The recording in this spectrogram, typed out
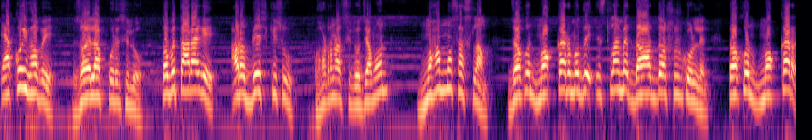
একইভাবে জয়লাভ করেছিল। তবে তার আগে আরও বেশ কিছু ঘটনা ছিল। যেমন মোহাম্মদ আসলাম যখন মক্কার মধ্যে ইসলামের দাওয়াত দেওয়া শুরু করলেন, তখন মক্কার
